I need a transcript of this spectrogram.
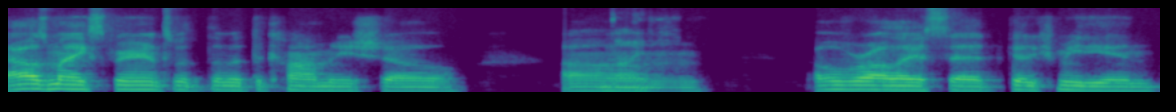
that was my experience with the with the comedy show. Um, Nice. overall, like I said, good comedian.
